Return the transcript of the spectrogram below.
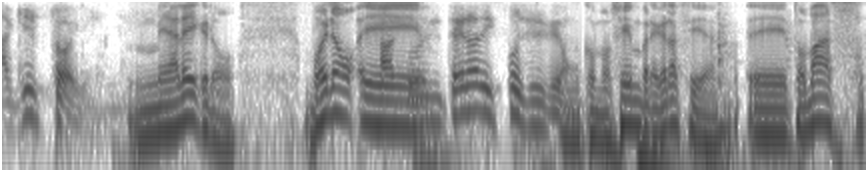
Aquí estoy. Me alegro. Bueno, a eh, tu entera disposición. como siempre, gracias. Eh, Tomás,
